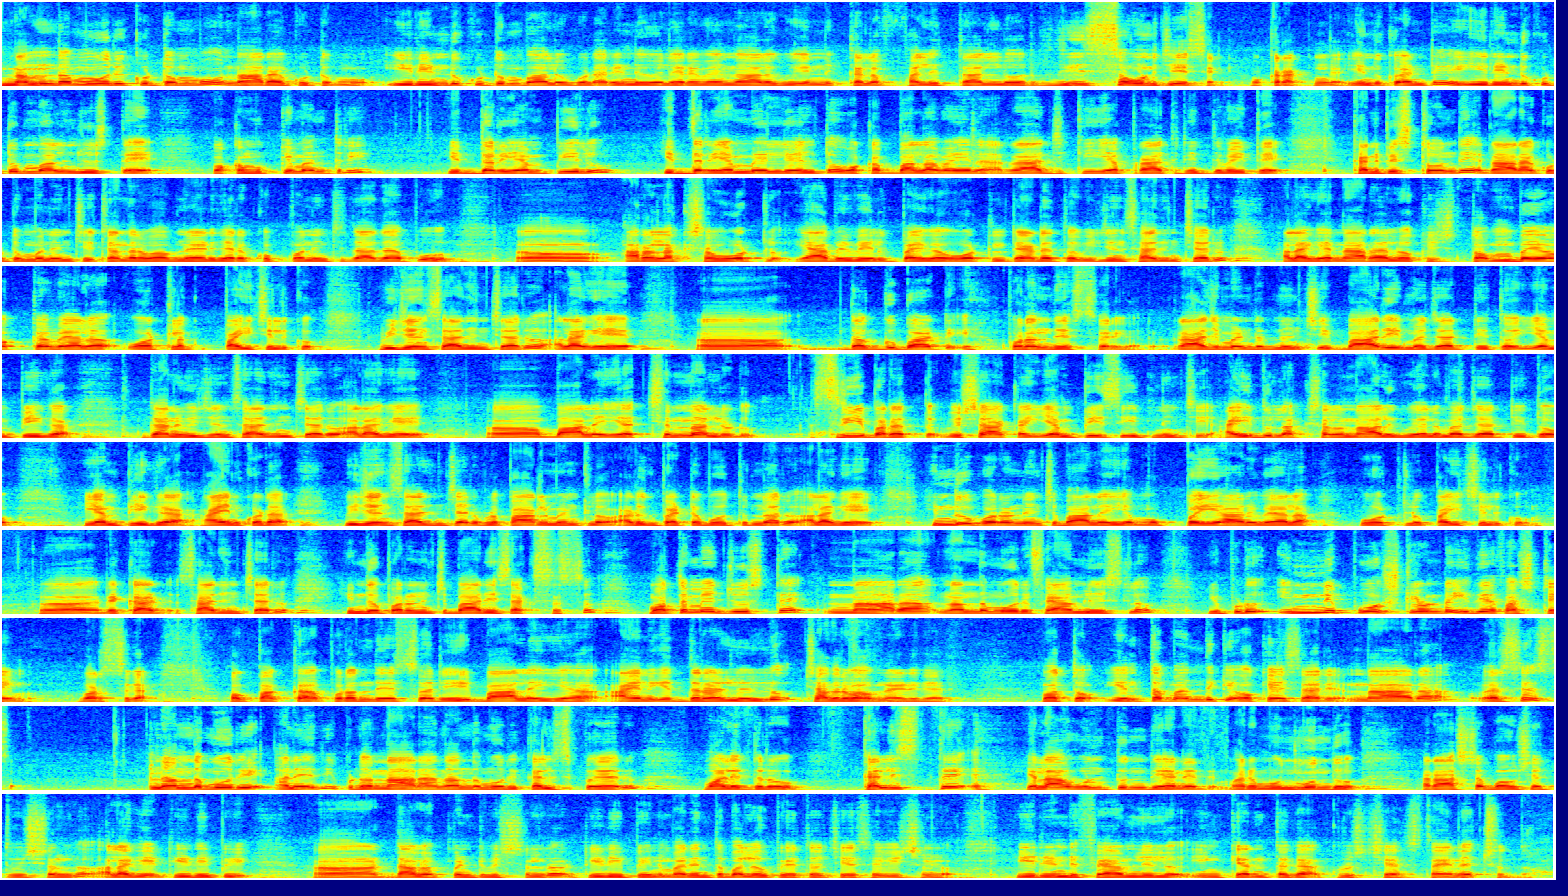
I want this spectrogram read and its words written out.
నందమూరి కుటుంబం నారా కుటుంబం. ఈ రెండు కుటుంబాలు కూడా రెండు వేల ఇరవై నాలుగు ఎన్నికల ఫలితాల్లో రీసౌండ్ చేశాయి ఒక రకంగా. ఎందుకంటే ఈ రెండు కుటుంబాలను చూస్తే ఒక ముఖ్యమంత్రి ఇద్దరు ఎంపీలు ఇద్దరు ఎమ్మెల్యేలతో ఒక బలమైన రాజకీయ ప్రాతినిధ్యం అయితే కనిపిస్తోంది. నారా కుటుంబం నుంచి చంద్రబాబు నాయుడు గారి కుప్పం నుంచి దాదాపు అరలక్ష ఓట్లు యాభై వేలకు పైగా ఓట్ల తేడాతో విజయం సాధించారు. అలాగే నారా లోకేష్ తొంభై ఒక్క వేల ఓట్లకు పైచిలకు విజయం సాధించారు. అలాగే దగ్గుబాటి పురంధేశ్వరి గారు రాజమండ్రి నుంచి భారీ మెజార్టీతో ఎంపీగా ఘన విజయం సాధించారు. అలాగే బాలయ్య చిన్నల్లుడు శ్రీభరత్ విశాఖ ఎంపీ సీట్ నుంచి ఐదు లక్షల నాలుగు వేల మెజార్టీతో ఎంపీగా ఆయన కూడా విజయం సాధించారు. ఇప్పుడు పార్లమెంట్లో అడుగు పెట్టబోతున్నారు. అలాగే హిందూపురం నుంచి బాలయ్య ముప్పై ఆరు వేల ఓట్లు పైచిలకు రికార్డ్ సాధించారు. హిందూపురం నుంచి భారీ సక్సెస్. మొత్తం మీద చూస్తే నారా నందమూరి ఫ్యామిలీస్లో ఇప్పుడు ఇన్ని పోస్టులు ఉండవు ఇదే ఫస్ట్ టైం వరుసగా. ఒక పక్క పురంధేశ్వరి బాలయ్య ఆయన ఇద్దరు అల్లుళ్ళు చంద్రబాబు నాయుడు గారు. మొత్తం ఎంతమందికి ఒకేసారి నారా వర్సెస్ నందమూరి అనేది ఇప్పుడు నారా నందమూరి కలిసిపోయారు. వాళ్ళిద్దరూ కలిస్తే ఎలా ఉంటుంది అనేది మరి ముందు ముందు రాష్ట్ర భవిష్యత్తు విషయంలో అలాగే టీడీపీ డెవలప్మెంట్ విషయంలో టీడీపీని మరింత బలోపేతం చేసే విషయంలో ఈ రెండు ఫ్యామిలీలు ఇంకెంతగా కృషి చేస్తాయనే చూద్దాం.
